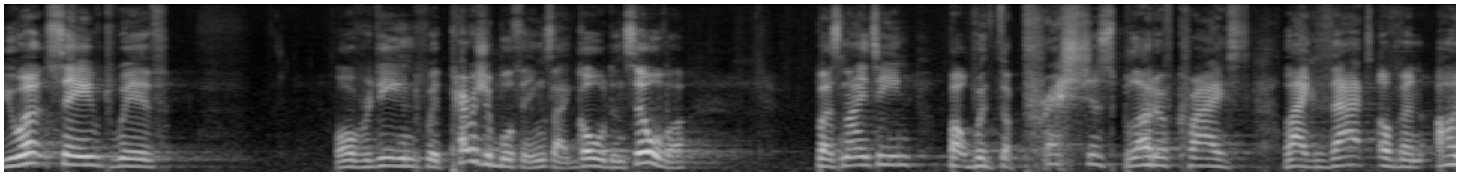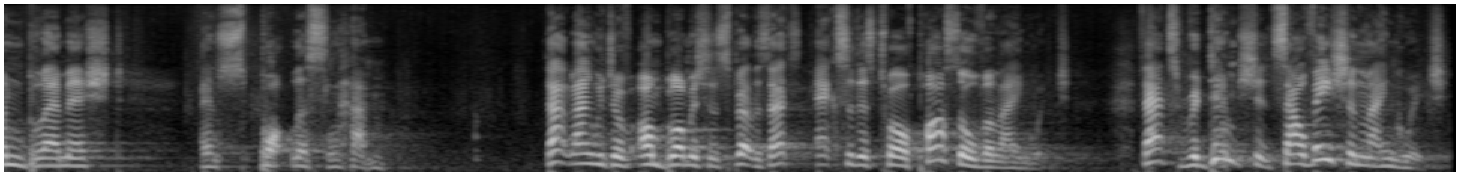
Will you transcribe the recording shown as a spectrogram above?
You weren't saved with or redeemed with perishable things like gold and silver Verse 19, but with the precious blood of Christ, like that of an unblemished and spotless lamb. That language of unblemished and spotless, that's Exodus 12 Passover language. That's redemption, salvation language.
